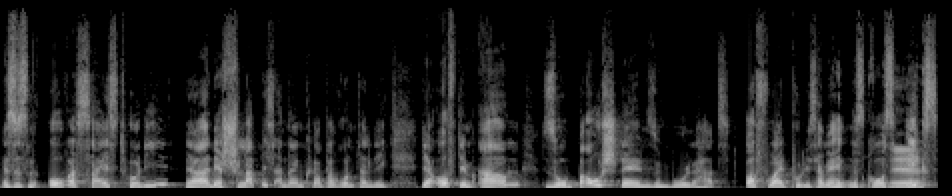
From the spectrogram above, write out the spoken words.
Es ist ein oversized Hoodie, ja, der schlappig an deinem Körper runterliegt, der auf dem Arm so Baustellensymbole hat. Off-White-Pullis haben ja hinten das große Ja. X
